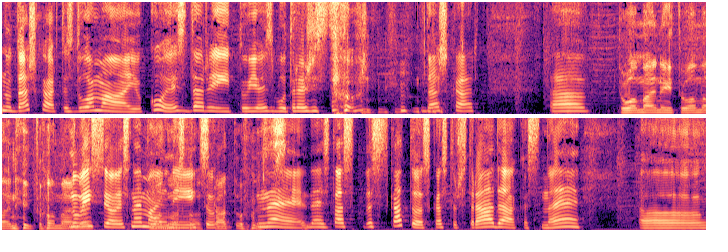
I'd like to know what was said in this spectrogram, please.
nu dažkārt es domāju, ko es darītu, ja es būtu režisors. dažkārt. Uh, To mainīt, to mainīt, to mainīt. nu, viss jau es nemainītu. Skatuves. Nē, nē es, tas, es skatos, kas tur strādā, kas nē. Uh,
